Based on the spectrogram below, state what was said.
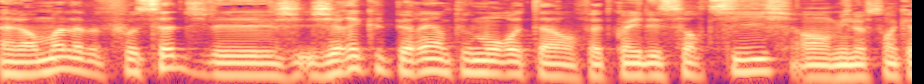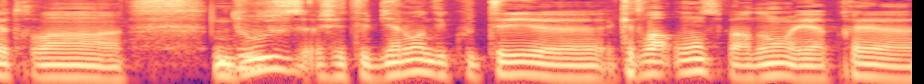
Alors moi, la Fossette, j'ai récupéré un peu mon retard en fait. Quand il est sorti en 1992, j'étais bien loin d'écouter euh, 91 pardon, et après euh,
